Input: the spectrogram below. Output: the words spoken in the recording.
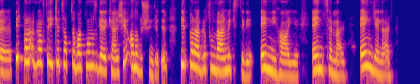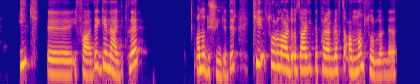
Bir paragrafta ilk etapta bakmamız gereken şey ana düşüncedir. Bir paragrafın vermek istediği en nihai, en temel, en genel ilk e, ifade genellikle ana düşüncedir. Ki sorularda özellikle paragrafta anlam sorularında,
